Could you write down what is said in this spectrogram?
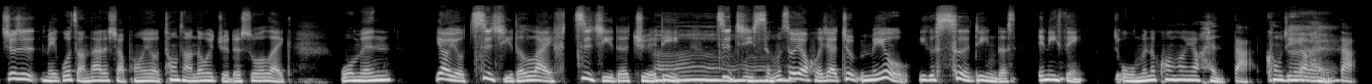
就是美国长大的小朋友，通常都会觉得说，like 我们要有自己的 life，自己的决定，啊自己什么时候要回家，就没有一个设定的 anything。我们的框框要很大，空间要很大，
